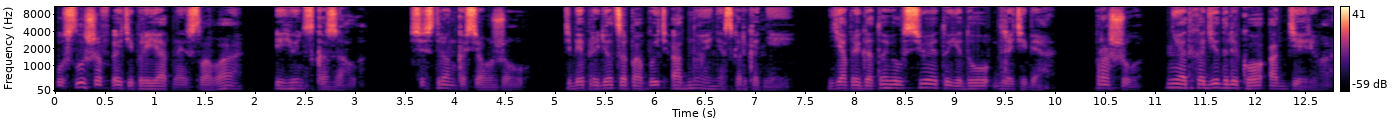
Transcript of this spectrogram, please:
Услышав эти приятные слова, Июнь сказала, «Сестренка Сяожоу, тебе придется побыть одной несколько дней. Я приготовил всю эту еду для тебя. Прошу, не отходи далеко от дерева».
